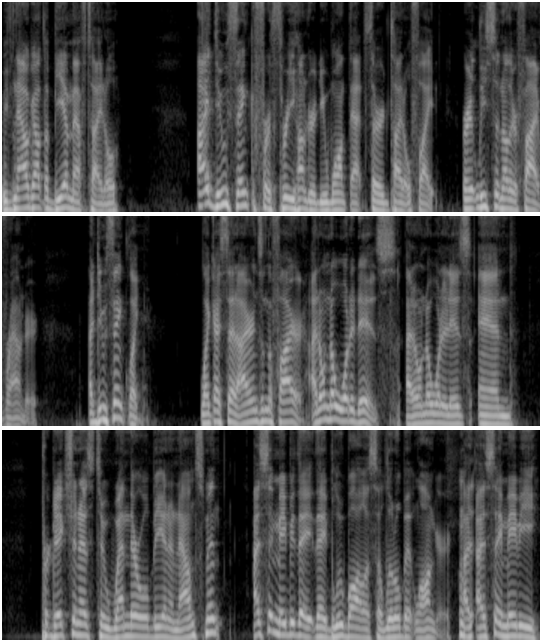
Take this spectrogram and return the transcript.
We've now got the BMF title. I do think for 300 you want that third title fight or at least another 5 rounder. I do think like like I said irons in the fire. I don't know what it is. I don't know what it is and prediction as to when there will be an announcement. I say maybe they they blue ball us a little bit longer. I, I say maybe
